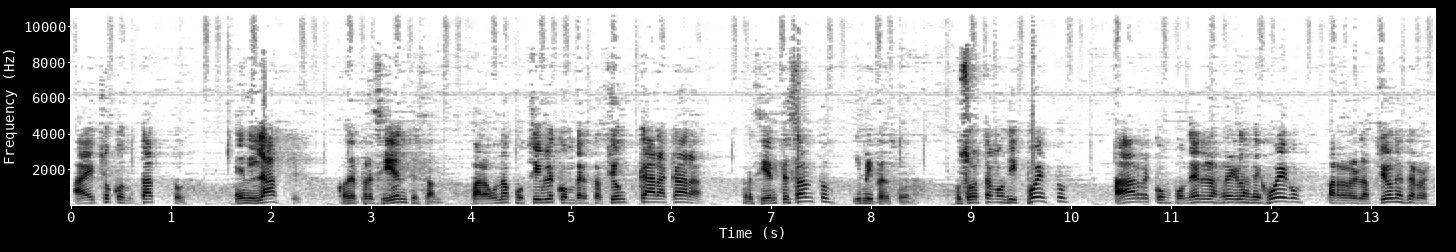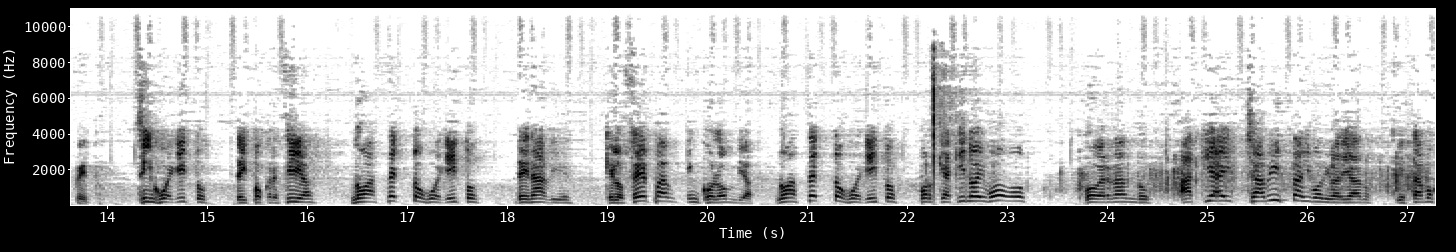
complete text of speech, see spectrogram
ha hecho contactos, enlaces con el presidente Santos para una posible conversación cara a cara presidente Santos y mi persona. Nosotros estamos dispuestos a recomponer las reglas de juego para relaciones de respeto, sin jueguitos de hipocresía. No acepto jueguitos de nadie. Que lo sepan en Colombia. No acepto jueguitos porque aquí no hay bobos gobernando. Aquí hay chavistas y bolivarianos y estamos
